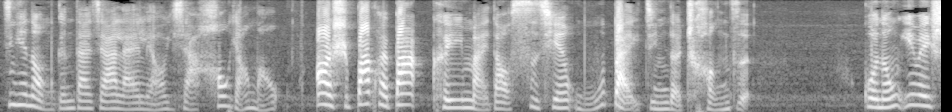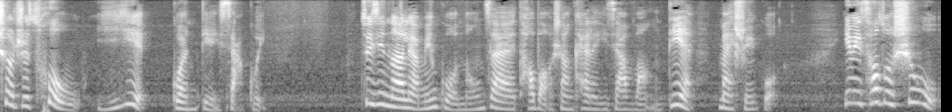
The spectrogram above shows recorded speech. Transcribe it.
今天呢，我们跟大家来聊一下薅羊毛。二十八块八可以买到四千五百斤的橙子，果农因为设置错误，一夜关店下跪。最近呢，两名果农在淘宝上开了一家网店卖水果，因为操作失误，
